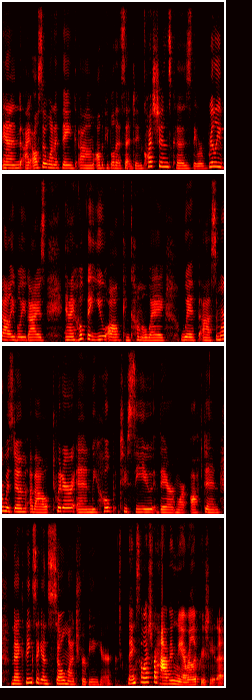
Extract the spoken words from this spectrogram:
And I also want to thank um, all the people that sent in questions because they were really valuable, you guys. And I hope that you all can come away with uh, some more wisdom about Twitter. And we hope to see you there more often. Meg, thanks again so much for being here. Thanks so much for having me. I really appreciate it.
